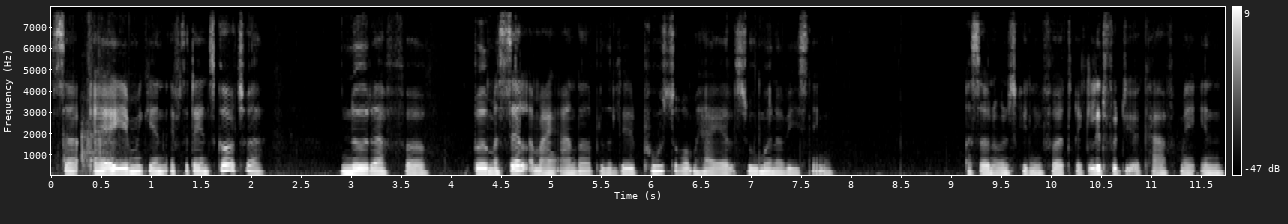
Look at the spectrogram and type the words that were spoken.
Så er jeg hjemme igen efter dagens gåtur. Noget, der for både mig selv og mange andre er blevet lidt pusterum her i al Zoom-undervisningen. Og så en undskyldning for at drikke lidt for dyr kaffe med en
